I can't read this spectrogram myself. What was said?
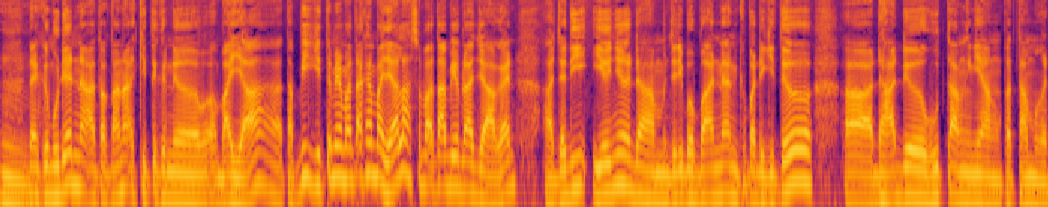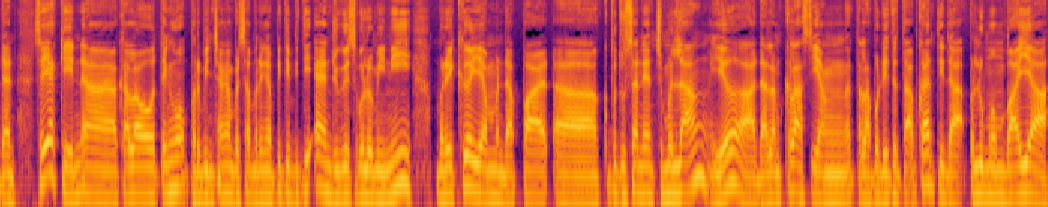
Mm-hmm. dan kemudian nak atau tak nak kita kena bayar. Tapi kita memang takkan bayar lah sebab tak habis belajar kan? Ha, jadi ianya dah menjadi bebanan kepada kita. Uh, dah ada hutang yang pertama. Dan saya yakin uh, kalau tengok perbincangan bersama dengan PTPTN juga sebelum ini mereka yang mendapat uh, keputusan yang cemerlang ya uh, dalam kelas yang telah pun ditetapkan tidak perlu membayar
